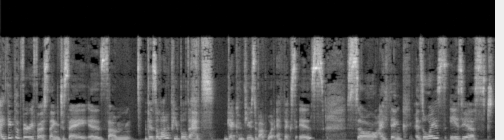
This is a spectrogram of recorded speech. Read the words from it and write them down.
I think the very first thing to say is um, there's a lot of people that get confused about what ethics is. So I think it's always easiest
